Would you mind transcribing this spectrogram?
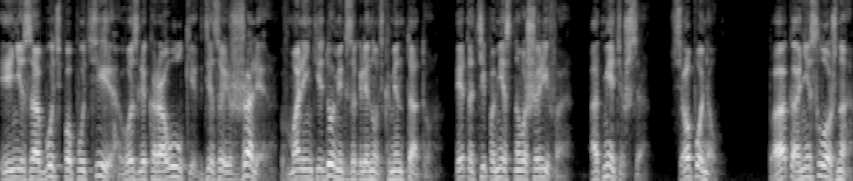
И не забудь по пути возле караулки, где заезжали, в маленький домик заглянуть к ментату. Это типа местного шерифа. Отметишься. Все понял? Пока не сложно.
